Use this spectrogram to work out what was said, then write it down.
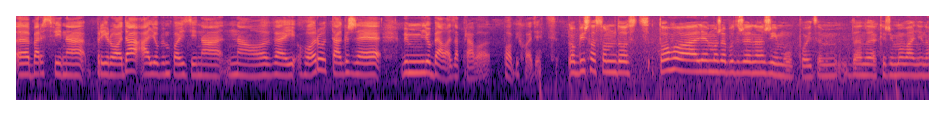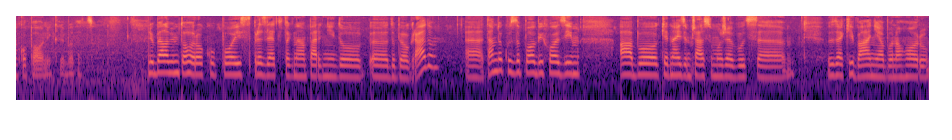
e, bar svina priroda, a ljubim poeziji na, na ovaj horu, takže bim ljubela zapravo pobihodjec. Obišla som dosť toho, ale môže byť, že na žimu pôjdem da nejaké žimovanie na Kopaonik Ljubadac. Ljubela bym toho roku pojść prez ljeto tak na par dni do, e, do Beogradu. E, Tam dokus da poobihodzim, abo kad najdem času može bud se do takih banja abo na horu.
